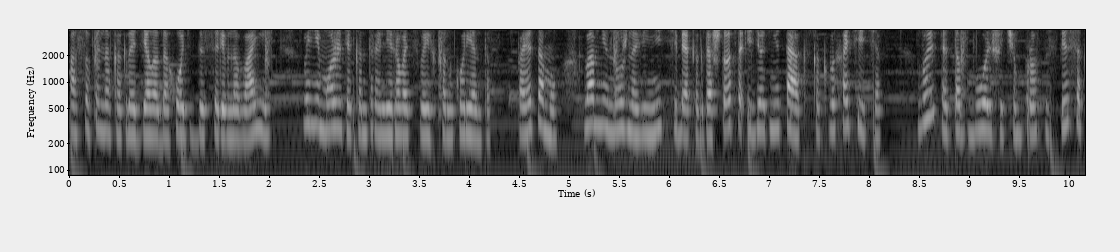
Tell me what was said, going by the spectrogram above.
Особенно, когда дело доходит до соревнований, вы не можете контролировать своих конкурентов. Поэтому вам не нужно винить себя, когда что-то идет не так, как вы хотите. Вы – это больше, чем просто список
